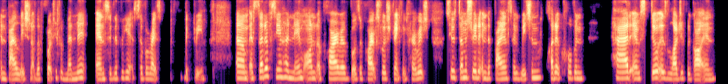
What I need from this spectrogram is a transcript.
in violation of the 14th Amendment and significant civil rights victory. Um, instead of seeing her name on a par with Rosa Parks for strength and courage, she was demonstrated in defying segregation. Claudette Colvin had and still is largely forgotten,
